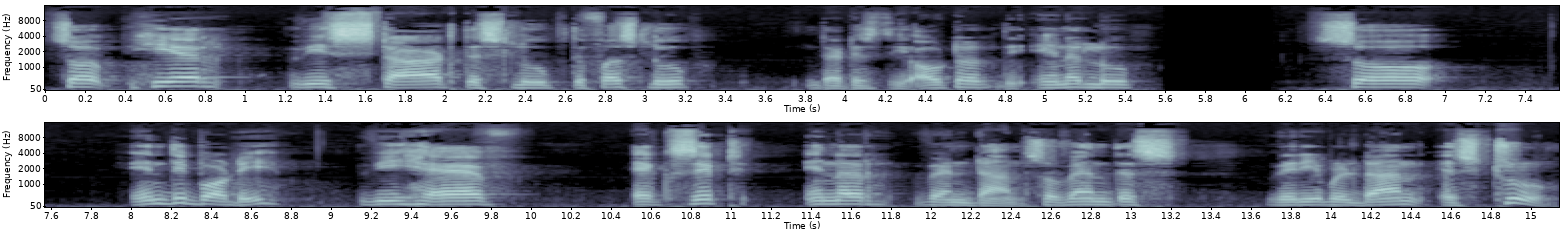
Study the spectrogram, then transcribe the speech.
So here we start this loop, the first loop, that is the outer, the inner loop. So in the body we have exit inner when done. So when this variable done is true,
